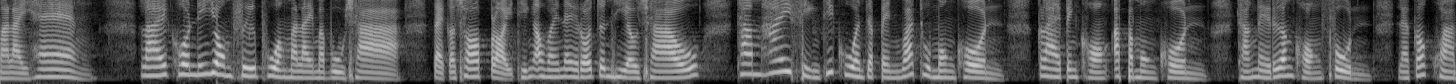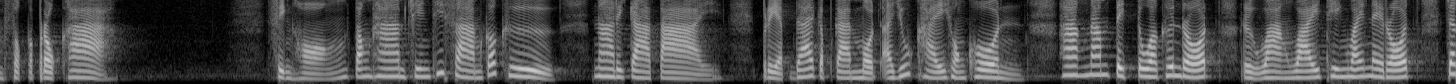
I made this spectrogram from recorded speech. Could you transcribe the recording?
มาลัยแห้ง หลายคนนิยมซื้อพวงมาลัยมาบูชา แต่ก็ชอบปล่อยทิ้งเอาไว้ในรถจนเหี่ยวเฉาทำให้สิ่งที่ควรจะเป็นวัตถุมงคล กลายเป็นของอัปมงคล ทั้งในเรื่องของฝุ่น และก็ความสกปรกค่ะ สิ่งของต้องห้ามชิ้นที่ 3 ก็คือ นาฬิกาตาย เปรียบได้กับการหมดอายุไขของคน หากนำติดตัวขึ้นรถ หรือวางไว้ทิ้งไว้ในรถ จะ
